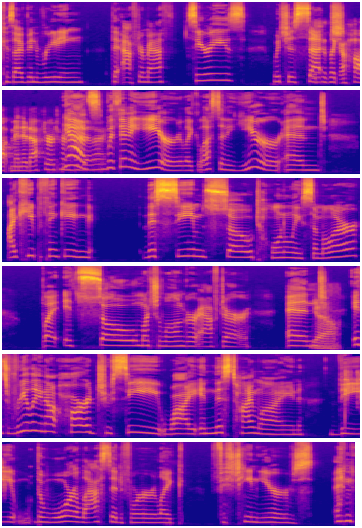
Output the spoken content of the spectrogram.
cuz I've been reading the Aftermath series which is set Which is like a hot minute after Return yeah, of the Jedi. it's within a year, like less than a year, and I keep thinking this seems so tonally similar, but it's so much longer after. And yeah, it's really not hard to see why in this timeline the the war lasted for like 15 years and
